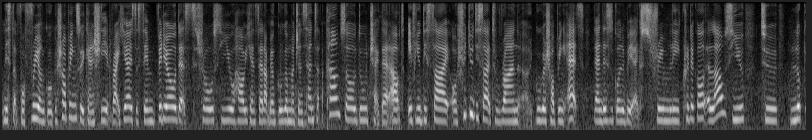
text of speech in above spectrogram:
listed for free on Google Shopping. So you can see it right here. It's the same video that shows you how you can set up your Google Merchant Center account. So do check that out. If you decide or should you decide to run uh, Google Shopping ads, then this is going to be extremely critical. It allows you to look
